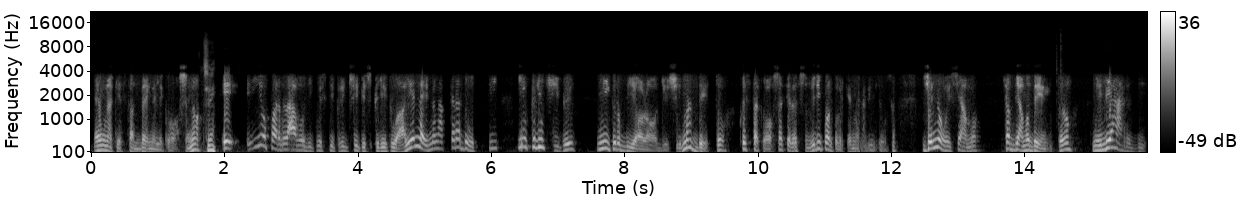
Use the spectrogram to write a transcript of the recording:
è una che sa bene le cose. No? Sì. E io parlavo di questi principi spirituali e lei me l'ha tradotti in principi microbiologici, ma ha detto questa cosa che adesso vi riporto perché è meravigliosa. Dice noi siamo, abbiamo dentro miliardi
